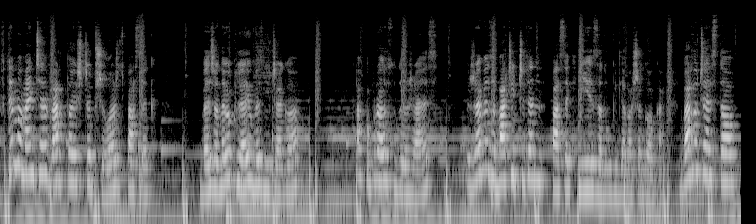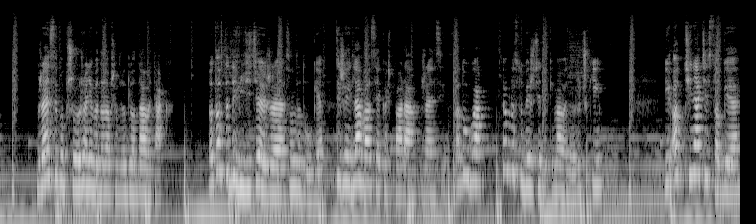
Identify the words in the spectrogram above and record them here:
W tym momencie warto jeszcze przyłożyć pasek bez żadnego kleju, bez niczego. Tak po prostu do rzęs, żeby zobaczyć, czy ten pasek nie jest za długi dla Waszego oka. Bardzo często rzęsy po przyłożeniu będą na przykład wyglądały tak. No to wtedy widzicie, że są za długie. Jeżeli dla Was jakaś para rzęs jest za długa, to po prostu bierzecie takie małe nożyczki i odcinacie sobie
